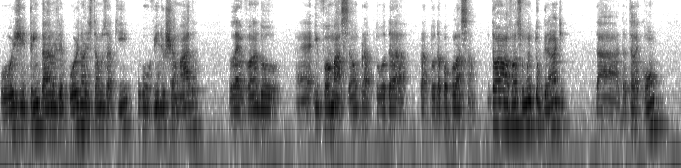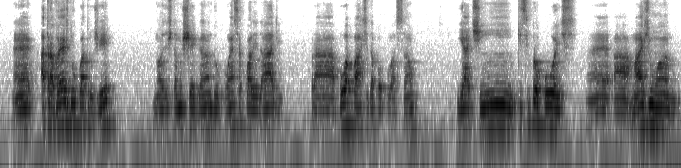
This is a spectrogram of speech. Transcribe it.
Hoje, 30 anos depois, nós estamos aqui por videochamada, levando é, informação para toda, toda a população. Então, é um avanço muito grande da, da Telecom. Né? Através do 4G, nós estamos chegando com essa qualidade para boa parte da população. E a TIM, que se propôs né, há mais de um ano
